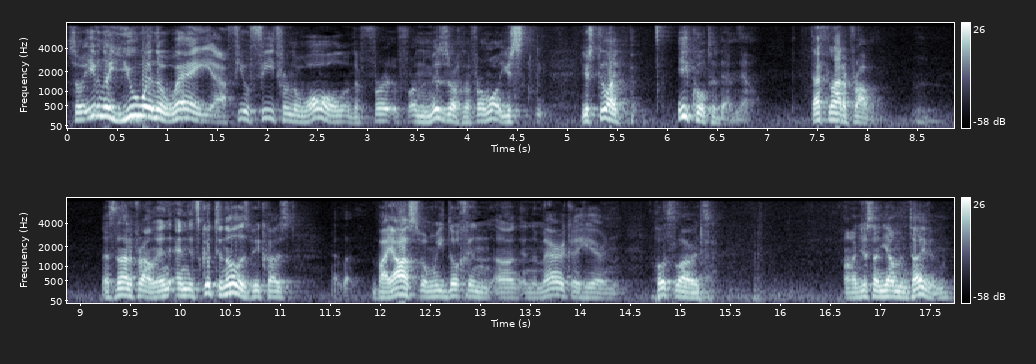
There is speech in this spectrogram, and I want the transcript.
So even though you went away a few feet from the wall, the fir, from the Mizrach, the front wall, you're, st- you're still like equal to them now. That's not a problem. That's not a problem. And, and it's good to know this because by us, when we duch in, uh, in America here, in Chutz La'aretz, uh, just on Yom Tovim,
